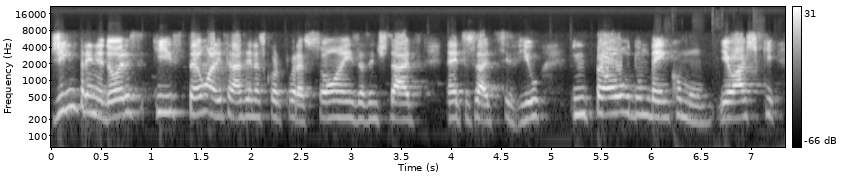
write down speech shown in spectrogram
de empreendedores que estão ali trazendo as corporações, as entidades né, de sociedade civil em prol de um bem comum. E eu acho que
